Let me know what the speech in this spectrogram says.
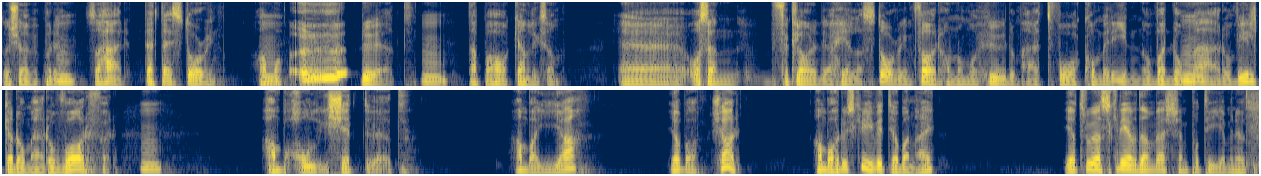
då kör vi på det. Mm. Så här, detta är storyn. Han Mm. bara, du vet, Mm. tappa hakan liksom. Eh, och sen förklarade jag hela storyn för honom och hur de här två kommer in och vad de Mm. är och vilka de är och varför. Mm. Han bara holy shit du vet. Han bara ja. Jag bara kör. Han bara har du skrivit? Jag bara nej. Jag tror jag skrev den versen på tio minuter.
